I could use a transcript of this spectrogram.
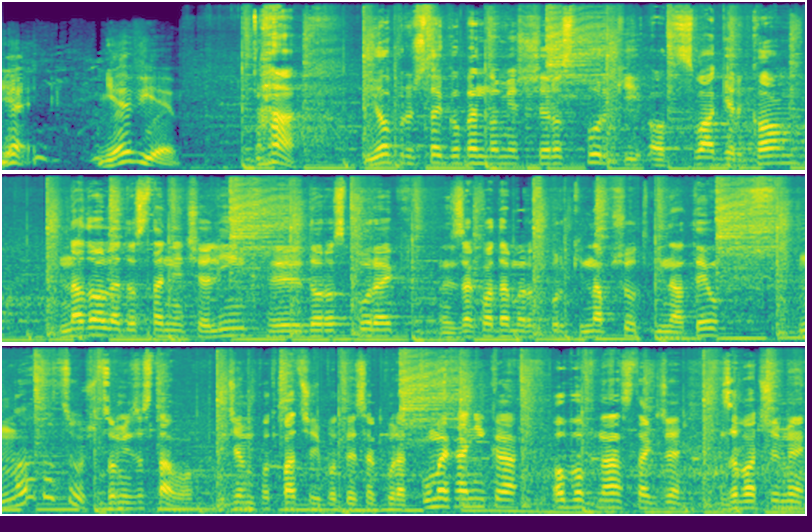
Nie, nie wiem. Aha, i oprócz tego będą jeszcze rozpórki od Swagger.com. Na dole dostaniecie link y, do rozpórek. Zakładamy rozpórki na przód i na tył. No to cóż, co mi zostało? Idziemy podpatrzeć, bo to jest akurat u mechanika obok nas, także zobaczymy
